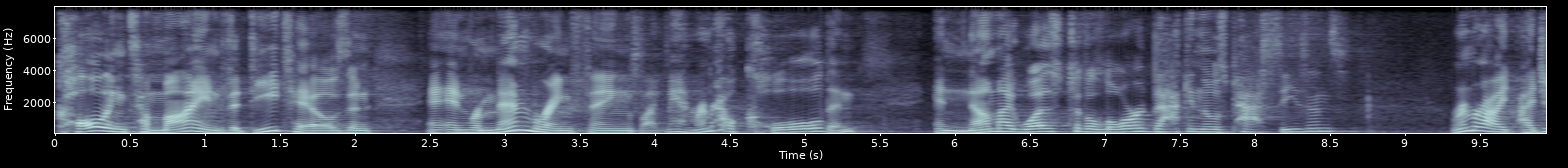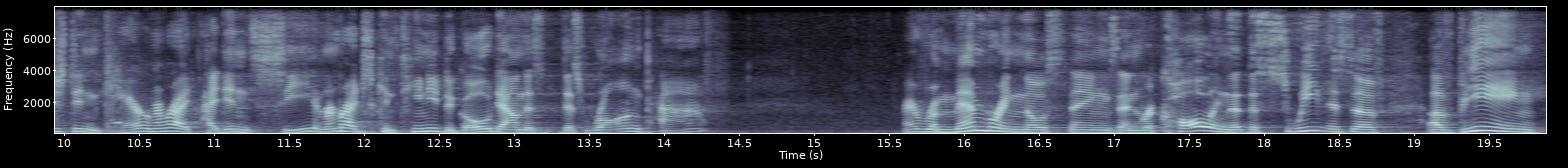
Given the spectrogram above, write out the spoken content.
calling to mind the details and, and remembering things like, man, remember how cold and and numb I was to the Lord back in those past seasons? Remember, I, I just didn't care. Remember, I, I didn't see. And remember, I just continued to go down this, this wrong path. Right? Remembering those things and recalling the, the sweetness of, of being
